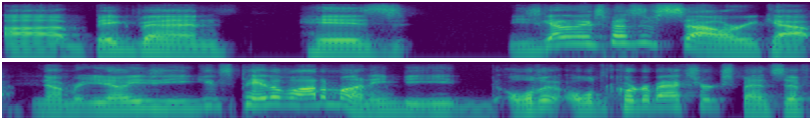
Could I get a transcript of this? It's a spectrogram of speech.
Uh, Big Ben, his he's got an expensive salary cap number. You know, he, he gets paid a lot of money. Be old old quarterbacks are expensive,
